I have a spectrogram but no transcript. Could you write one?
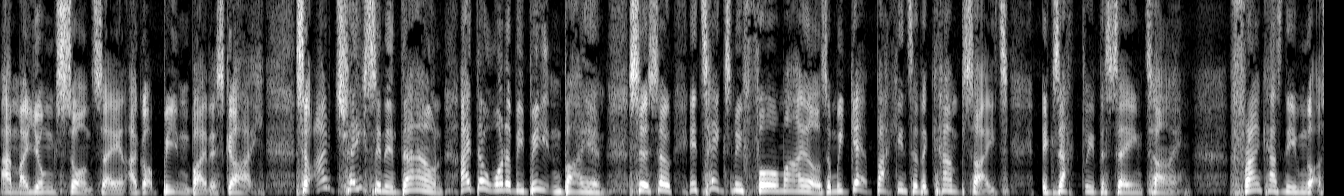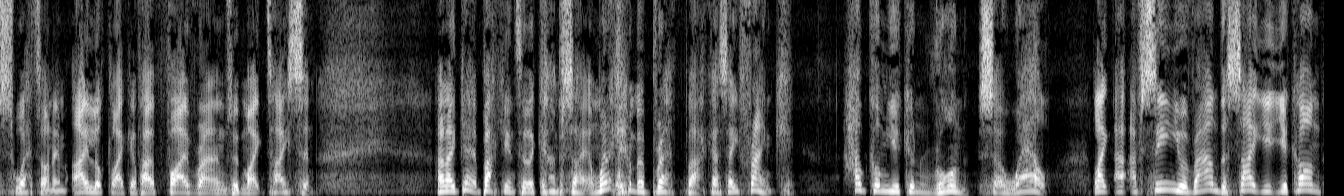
and my young son saying, I got beaten by this guy. So I'm chasing him down. I don't want to be beaten by him. So, so it takes me four miles, and we get back into the campsite exactly the same time. Frank hasn't even got a sweat on him. I look like I've had five rounds with Mike Tyson. And I get back into the campsite, and when I get my breath back, I say, Frank, how come you can run so well? Like, I've seen you around the site. You, you can't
